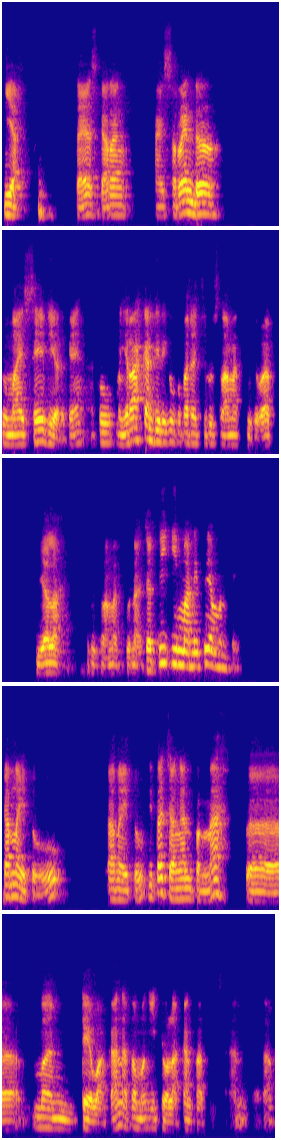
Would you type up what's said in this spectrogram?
ya, saya sekarang I surrender to my Savior. Okay? Aku menyerahkan diriku kepada Juru Selamatku. Sebab dialah Juru Selamatku. Nah, jadi iman itu yang penting. Karena itu, karena itu kita jangan pernah eh, mendewakan atau mengidolakan baptis Ya.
